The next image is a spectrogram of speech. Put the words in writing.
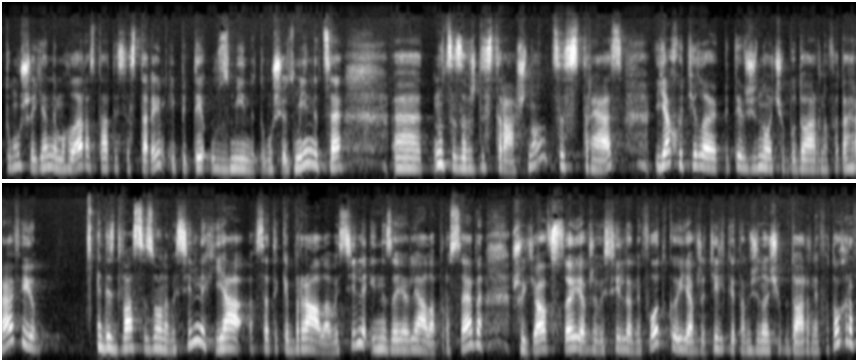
Тому що я не могла розстатися старим і піти у зміни, тому що зміни це, е, ну, це завжди страшно, це стрес. Я хотіла піти в жіночу будуарну фотографію. І десь два сезони весільних я все-таки брала весілля і не заявляла про себе, що я все, я вже весілля не фоткаю, я вже тільки там жіночий бударний фотограф.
